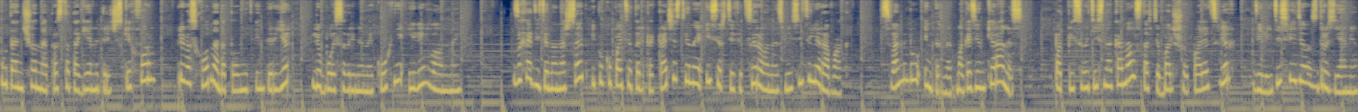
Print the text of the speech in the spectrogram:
Утонченная простота геометрических форм превосходно дополнит интерьер любой современной кухни или ванной. Заходите на наш сайт и покупайте только качественные и сертифицированные смесители Равак. С вами был интернет-магазин Керамис. Подписывайтесь на канал, ставьте большой палец вверх, делитесь видео с друзьями.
